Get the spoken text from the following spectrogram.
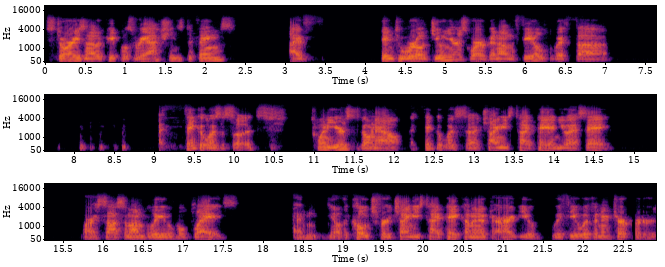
stories and other people's reactions to things. I've been to World Juniors where I've been on the field with uh I think it was so it's 20 years ago now. I think it was uh, Chinese Taipei and USA where I saw some unbelievable plays. And you know, the coach for Chinese Taipei coming out to argue with you with an interpreter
